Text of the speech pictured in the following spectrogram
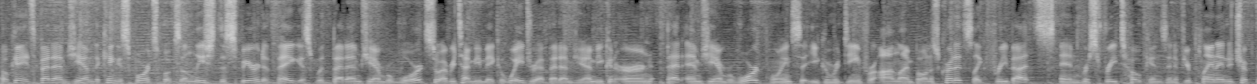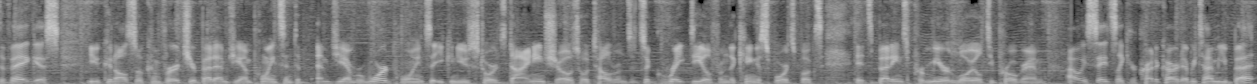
Okay, it's BetMGM, the king of sportsbooks. Unleash the spirit of Vegas with BetMGM rewards. So every time you make a wager at BetMGM, you can earn BetMGM reward points that you can redeem for online bonus credits like free bets and risk free tokens. And if you're planning a trip to Vegas, you can also convert your BetMGM points into MGM reward points that you can use towards dining, shows, hotel rooms. It's a great deal from the king of sportsbooks. It's betting's premier loyalty program. I always say it's like your credit card. Every time you bet,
